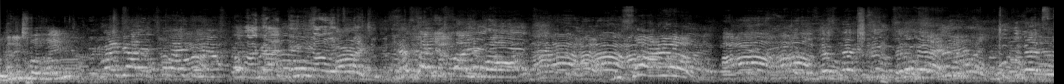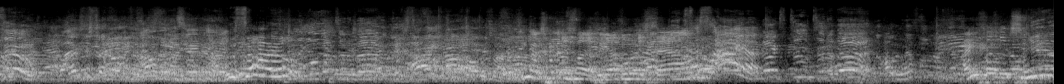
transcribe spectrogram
we did explain lady? Oh my God, DeeDee always Messiah! This next two, to the back. Who's the next two? Messiah! You guys put this left. Y'all doing this now? Next two to the back. Are you fucking serious?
